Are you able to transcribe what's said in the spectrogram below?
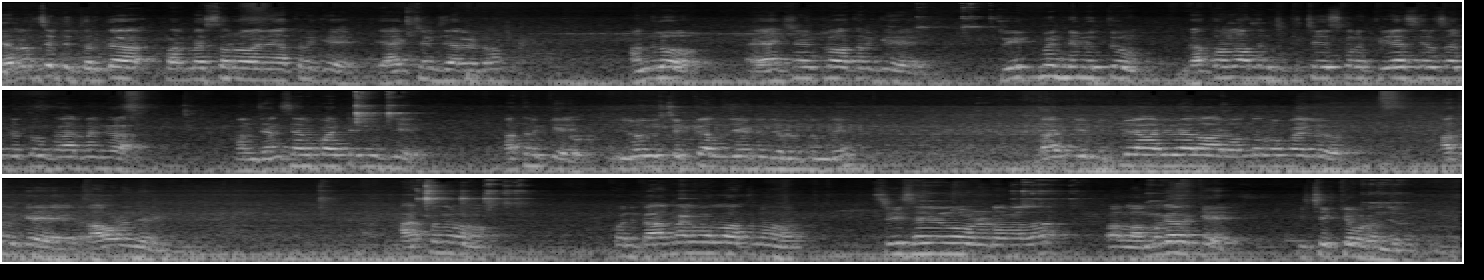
ఎర్రశెట్టి దుర్గా పరమేశ్వరరావు అనే అతనికి యాక్సిడెంట్ జరగడం అందులో యాక్సిడెంట్లో అతనికి ట్రీట్మెంట్ నిమిత్తం గతంలో అతను చికిత్స చేసుకున్న క్రియాశీల సభ్యత్వం కారణంగా మన జనసేన పార్టీ నుంచి అతనికి ఈరోజు చెక్ అందజేయడం జరుగుతుంది. దానికి ముప్పై ఆరు వేల ఆరు వందల రూపాయలు అతనికి రావడం జరిగింది. అతను కొన్ని కారణాల వల్ల అతను శ్రీశైలంలో ఉండడం వల్ల వాళ్ళ అమ్మగారికి ఈ చెక్ ఇవ్వడం జరుగుతుంది.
